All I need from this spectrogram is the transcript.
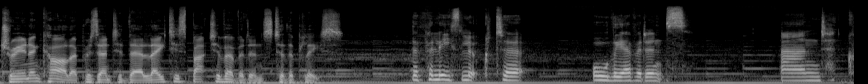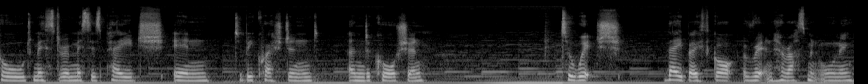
Trian and Carla presented their latest batch of evidence to the police. The police looked at all the evidence and called Mr. and Mrs. Page in to be questioned under caution, to which they both got a written harassment warning.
